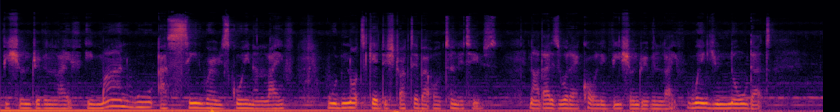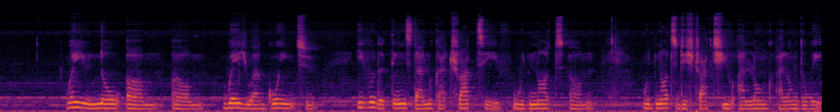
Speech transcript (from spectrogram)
vision driven life? A man who has seen where he's going in life would not get distracted by alternatives now, that is what I call a vision driven life. When you know that, when you know um, um, where you are going to, even the things that look attractive would not um, would not distract you along along the way.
